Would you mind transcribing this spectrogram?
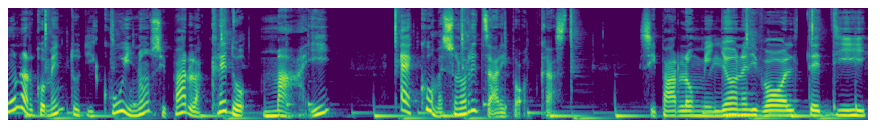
un argomento di cui non si parla, credo mai, è come sonorizzare i podcast. Si parla un milione di volte di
